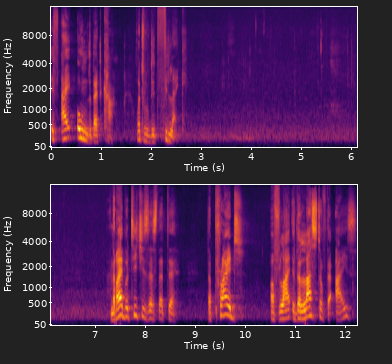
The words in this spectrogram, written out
if I owned that car, what would it feel like? And the Bible teaches us that the, the pride of life, the lust of the eyes,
